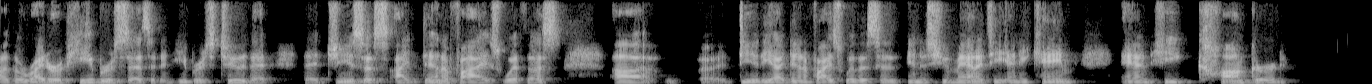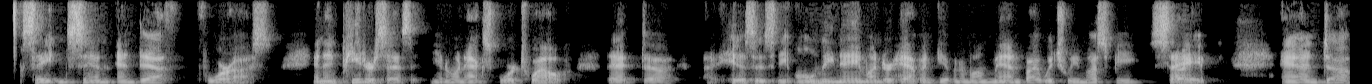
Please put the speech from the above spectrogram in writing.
Uh, the writer of Hebrews says it in Hebrews 2 that, that Jesus identifies with us, uh, uh, deity identifies with us in, in, his humanity, and he came and he conquered Satan, sin, and death for us. And then Peter says it, you know, in Acts 4.12, that uh, uh, his is the only name under heaven given among men by which we must be saved. Right. And uh,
